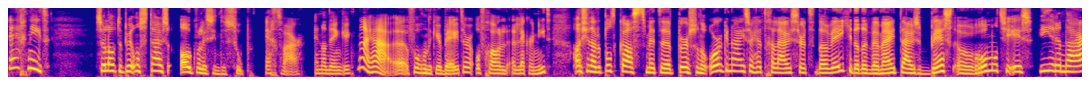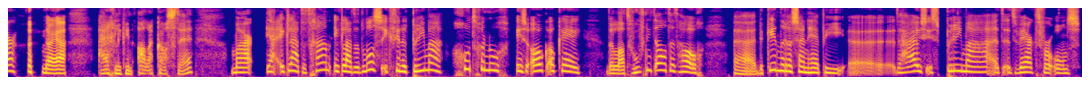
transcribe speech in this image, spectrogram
Echt niet. Zo loopt het bij ons thuis ook wel eens in de soep. Echt waar. En dan denk ik, nou ja, uh, volgende keer beter. Of gewoon lekker niet. Als je naar de podcast met de personal organizer hebt geluisterd, dan weet je dat het bij mij thuis best een rommeltje is. Hier en daar. nou ja, eigenlijk in alle kasten, hè. Maar ja, ik laat het gaan. Ik laat het los. Ik vind het prima. Goed genoeg is ook oké. De lat hoeft niet altijd hoog. Uh, de kinderen zijn happy. Uh, het huis is prima. Het, het werkt voor ons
